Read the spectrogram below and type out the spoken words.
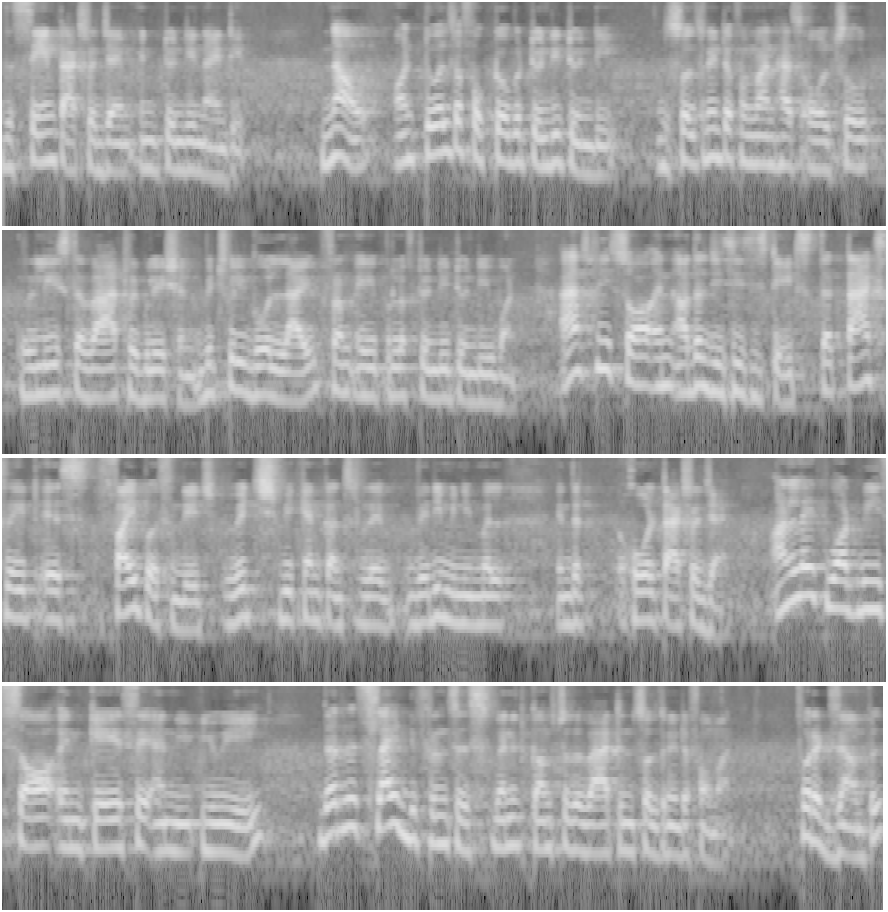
the same tax regime in 2019. Now, on 12th of October 2020, the Sultanate of Oman has also released the VAT regulation, which will go live from April of 2021. As we saw in other GCC states, the tax rate is 5%, which we can consider very minimal in the whole tax regime. Unlike what we saw in KSA and UAE, there are slight differences when it comes to the VAT in Sultanate of Oman. For example,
